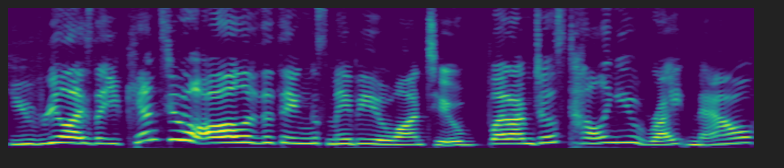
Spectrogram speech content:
you realize that you can't do all of the things maybe you want to, but I'm just telling you right now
